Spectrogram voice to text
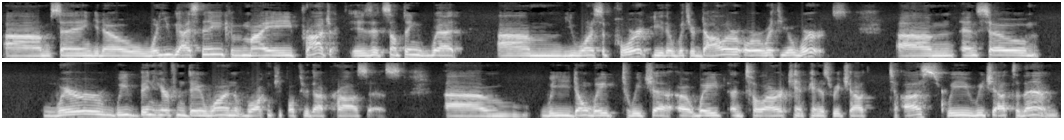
um, saying, you know, what do you guys think of my project? Is it something that um, you want to support either with your dollar or with your words? Um, and so where we've been here from day one, walking people through that process. Um, we don't wait to reach out, uh, wait until our campaigners reach out to us. We reach out to them.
